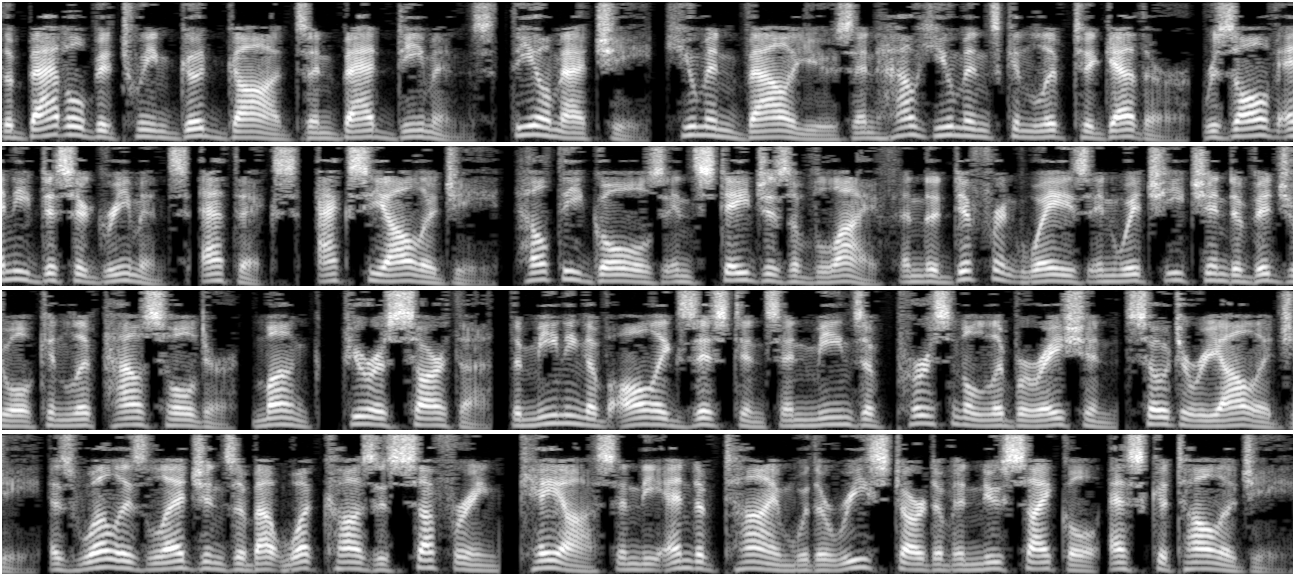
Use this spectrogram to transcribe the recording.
the battle between good gods and bad demons theomachy, human values and how humans can live together, resolve any disagreements ethics, axiology, healthy goals in stages of life and the different ways in which each individual can live householder, monk, purusartha, the meaning of all existence and means of personal liberation soteriology as well as legends about what causes suffering, chaos and the end of time with a restart of a new cycle eschatology.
